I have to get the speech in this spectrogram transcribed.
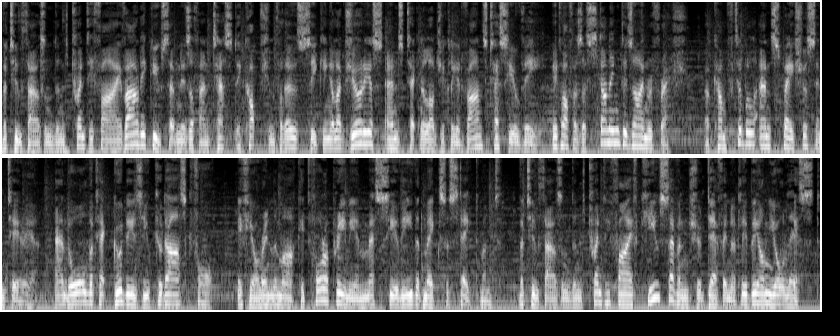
The 2025 Audi Q7 is a fantastic option for those seeking a luxurious and technologically advanced SUV. It offers a stunning design refresh, a comfortable and spacious interior, and all the tech goodies you could ask for. If you're in the market for a premium SUV that makes a statement, the 2025 Q7 should definitely be on your list.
